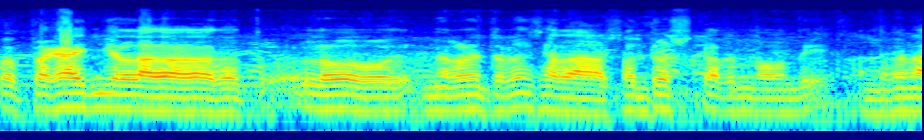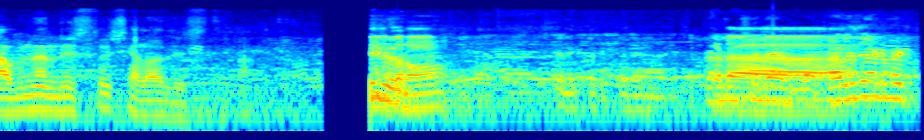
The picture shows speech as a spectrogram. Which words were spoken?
ప్ర- ప్రకాశం జిల్లాలో నిర్వహించడం చాలా సంతోషకరంగా ఉంది. అందుకని అభినందిస్తూ సెలవు తీస్తున్నాను. సాయంత్రం ఇక్కడ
